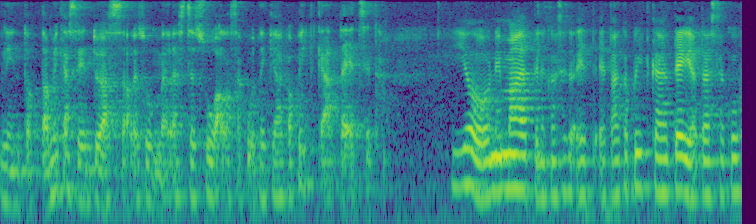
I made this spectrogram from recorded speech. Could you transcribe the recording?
niin totta, mikä siinä työssä oli sun mielestä se suolassa kuitenkin aika pitkään teet sitä? Joo, niin mä ajattelin kanssa, että, että, että aika pitkään teijä tässä, kun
